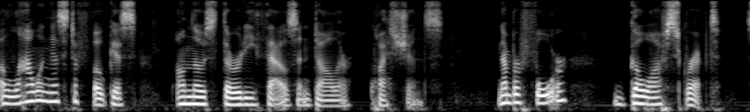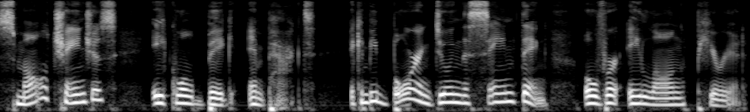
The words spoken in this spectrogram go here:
allowing us to focus on those $30,000 questions. Number four, go off script. Small changes equal big impact. It can be boring doing the same thing over a long period.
